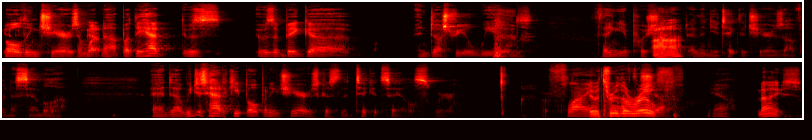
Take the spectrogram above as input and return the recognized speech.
folding chairs and Yeah. whatnot, but they had it was it was a big uh, industrial wheeled thing you push Uh-huh. out, and then you take the chairs off and assemble. A, and uh, we just had to keep opening chairs because the ticket sales were were flying. They were through the roof. shelf. Yeah, nice.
